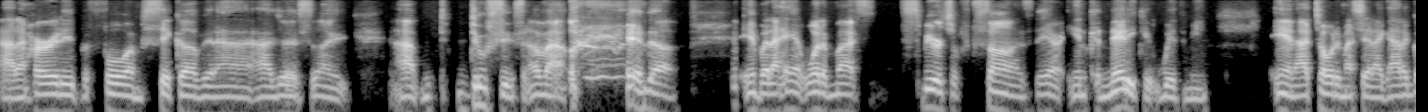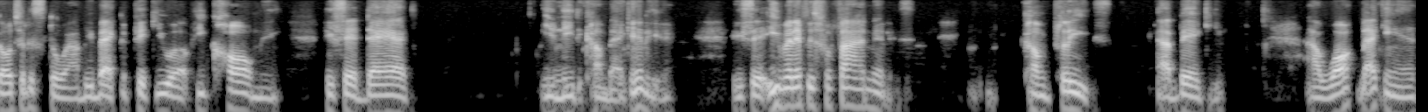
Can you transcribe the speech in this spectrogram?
I done heard it before. I'm sick of it. I, I just like, I'm deuces. I'm out. and uh, and but I had one of my spiritual sons there in Connecticut with me. And I told him, I said, I got to go to the store. I'll be back to pick you up. He called me. He said, Dad, you need to come back in here. He said, even if it's for five minutes, come please. I beg you. I walked back in.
